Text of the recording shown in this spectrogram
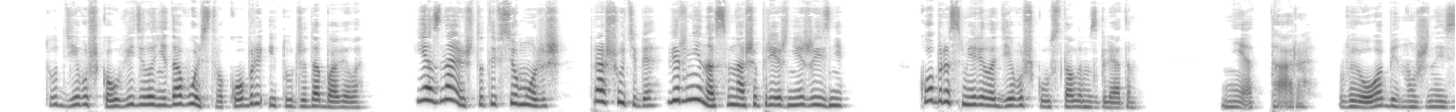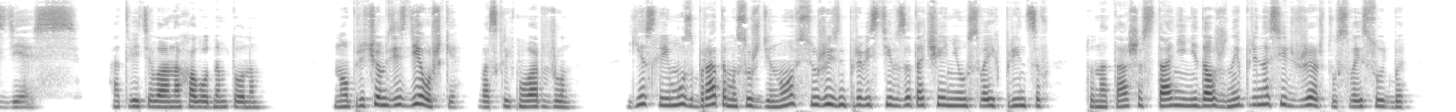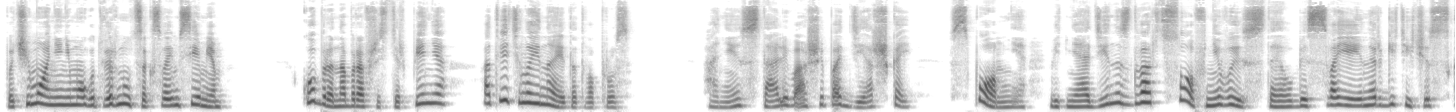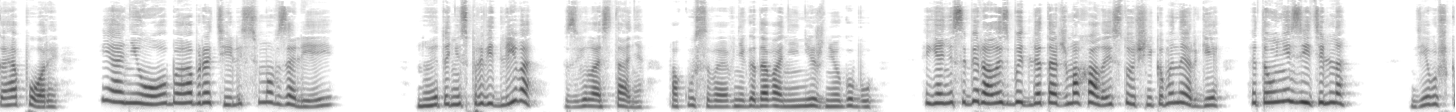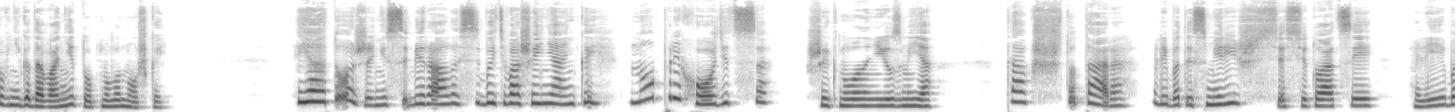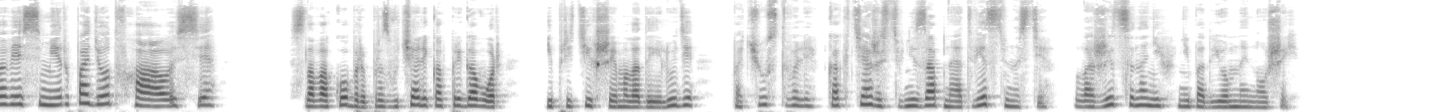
Тут девушка увидела недовольство Кобры и тут же добавила. «Я знаю, что ты все можешь. Прошу тебя, верни нас в наши прежние жизни». Кобра смерила девушку усталым взглядом. «Нет, Тара, вы обе нужны здесь», — ответила она холодным тоном. «Но при чем здесь девушки?» — воскликнул Арджун. «Если ему с братом и суждено всю жизнь провести в заточении у своих принцев, то Наташа с Таней не должны приносить в жертву свои судьбы. Почему они не могут вернуться к своим семьям?» Кобра, набравшись терпения, ответила и на этот вопрос. Они стали вашей поддержкой. Вспомни, ведь ни один из дворцов не выстоял без своей энергетической опоры, и они оба обратились в мавзолеи. — Но это несправедливо, — взвелась Таня, покусывая в негодовании нижнюю губу. — Я не собиралась быть для Тадж-Махала источником энергии. Это унизительно. Девушка в негодовании топнула ножкой. «Я тоже не собиралась быть вашей нянькой, но приходится», — шикнула на нее змея. «Так что, Тара, либо ты смиришься с ситуацией, либо весь мир падет в хаосе». Слова кобры прозвучали как приговор, и притихшие молодые люди почувствовали, как тяжесть внезапной ответственности ложится на них неподъемной ношей.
